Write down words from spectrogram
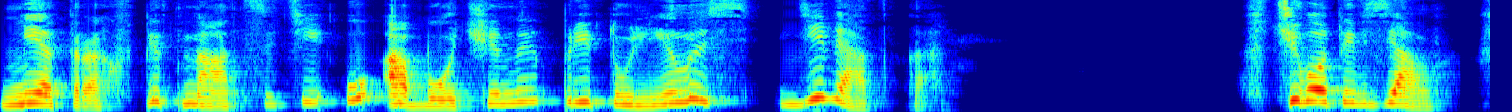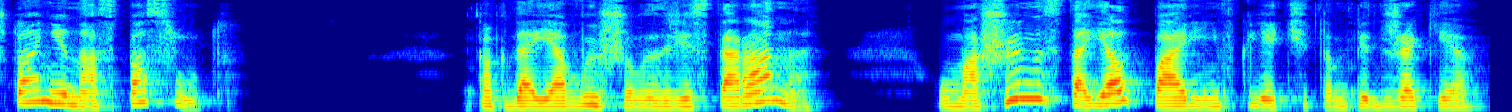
Метрах в пятнадцати у обочины притулилась девятка. «С чего ты взял, что они нас спасут?» Когда я вышел из ресторана, у машины стоял парень в клетчатом пиджаке.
